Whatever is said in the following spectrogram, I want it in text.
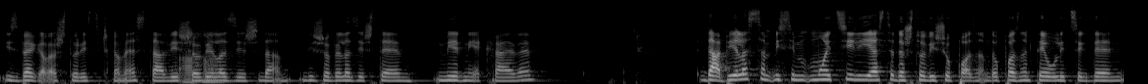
izbegavaš turistička mesta, više Aha. obilaziš, da, više obilaziš te mirnije krajeve. Da, bila sam, mislim, moj cilj jeste da što više upoznam, da upoznam te ulice gde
